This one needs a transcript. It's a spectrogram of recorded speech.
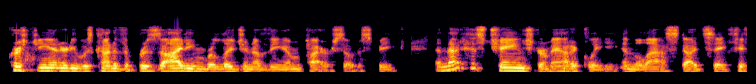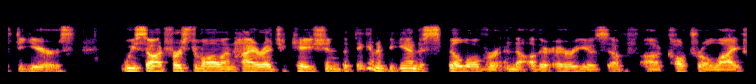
Christianity was kind of the presiding religion of the empire, so to speak. And that has changed dramatically in the last, I'd say, 50 years. We saw it, first of all, in higher education, but they're going to begin to spill over into other areas of uh, cultural life,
